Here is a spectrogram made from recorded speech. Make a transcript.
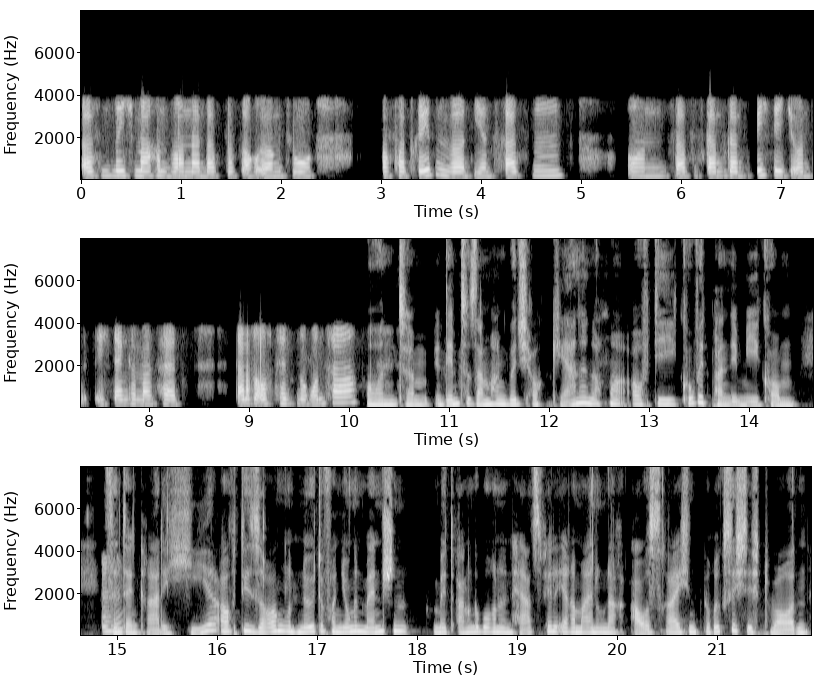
öffentlich machen, sondern dass das auch irgendwo vertreten wird, die Interessen. Und das ist ganz, ganz wichtig. Und ich denke, man fällt ganz oft hinten runter. Und ähm, in dem Zusammenhang würde ich auch gerne nochmal auf die Covid-Pandemie kommen. Mhm. Sind denn gerade hier auch die Sorgen und Nöte von jungen Menschen mit angeborenen Herzfehlern Ihrer Meinung nach ausreichend berücksichtigt worden?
